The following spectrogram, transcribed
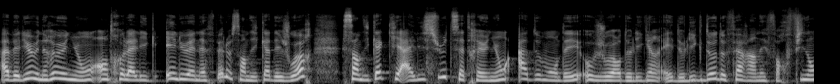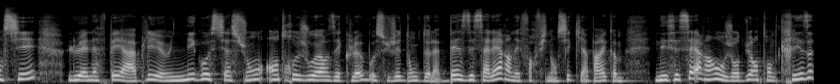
avait lieu une réunion entre la Ligue et l'UNFP, le syndicat des joueurs, syndicat qui, à l'issue de cette réunion, a demandé aux joueurs de Ligue 1 et de Ligue 2 de faire un effort financier. L'UNFP a appelé une négociation entre joueurs et clubs au sujet donc de la baisse des salaires, un effort financier qui apparaît comme nécessaire hein, aujourd'hui en temps de crise.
